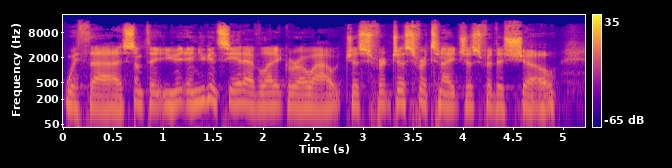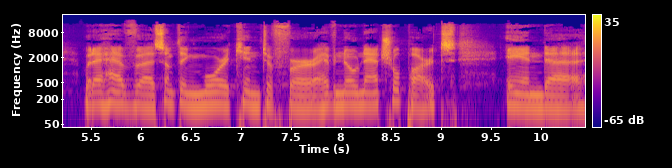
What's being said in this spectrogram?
with uh, something, and you can see it. I've let it grow out just for just for tonight, just for this show. But I have uh, something more akin to fur. I have no natural parts, and uh,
